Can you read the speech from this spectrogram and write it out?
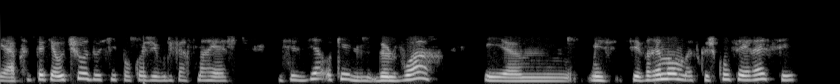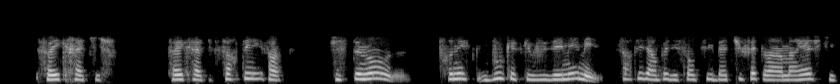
et après, peut-être il y a autre chose aussi pourquoi j'ai voulu faire ce mariage. Et c'est se dire, ok, de le voir. Et euh, mais c'est vraiment moi ce que je conseillerais, c'est soyez créatif, soyez créatif, sortez. Enfin, justement, prenez vous qu'est-ce que vous aimez, mais sortez un peu des sentiers battus, faites un mariage qui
